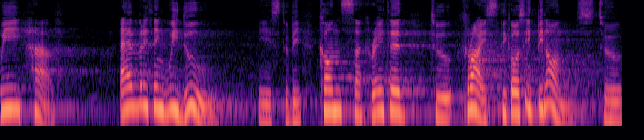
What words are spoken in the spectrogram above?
we have, everything we do is to be consecrated to Christ because it belongs to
